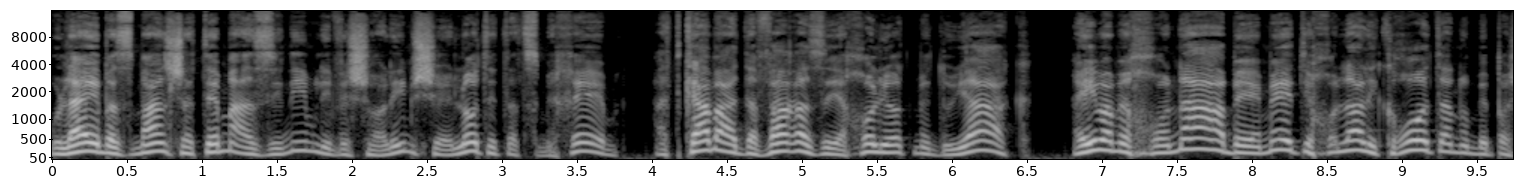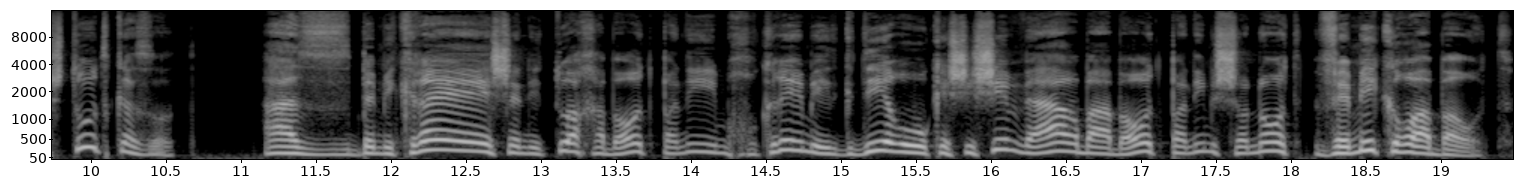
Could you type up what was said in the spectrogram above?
אולי בזמן שאתם מאזינים לי ושואלים שאלות את עצמכם, עד כמה הדבר הזה יכול להיות מדויק? האם המכונה באמת יכולה לקרוא אותנו בפשטות כזאת? אז במקרה של ניתוח הבעות פנים, חוקרים הגדירו כ-64 הבעות פנים שונות ומיקרו-הבעות.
